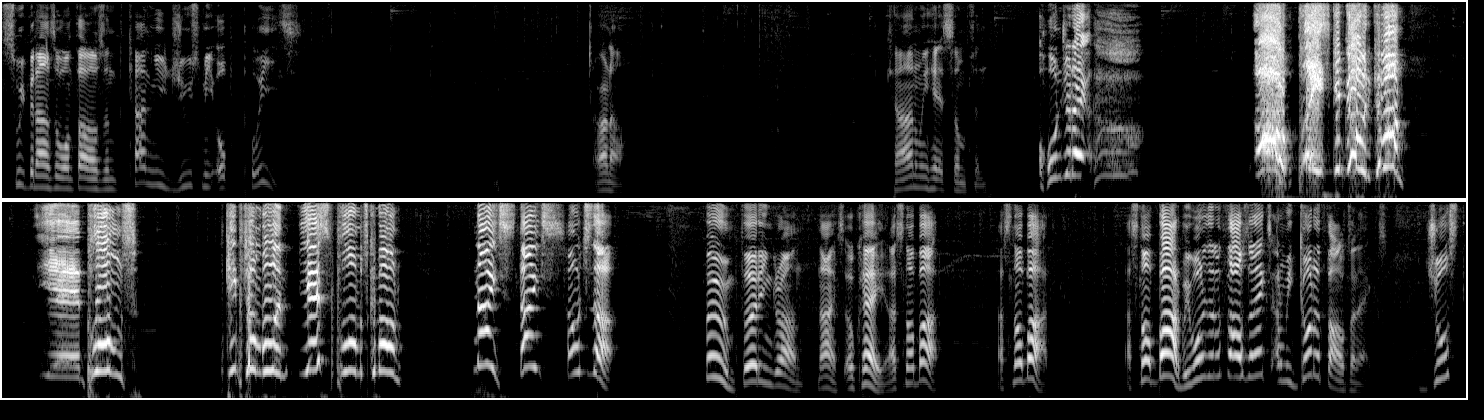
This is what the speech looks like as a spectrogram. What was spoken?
Sweet Bonanza 1000. Can you juice me up, please? Right, now. Can we hit something? 100 Oh, please, keep going. Come on. Yeah, plums. Keep tumbling. Yes, plums. Come on. Nice, nice. How much is that? Boom, 13 grand. Nice. Okay, that's not bad. That's not bad. That's not bad. We wanted a 1000x and we got a 1000x. Just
